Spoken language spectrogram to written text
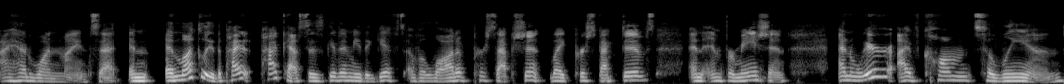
I had one mindset. And and luckily the podcast has given me the gift of a lot of perception, like perspectives and information. And where I've come to land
